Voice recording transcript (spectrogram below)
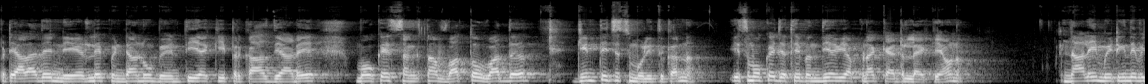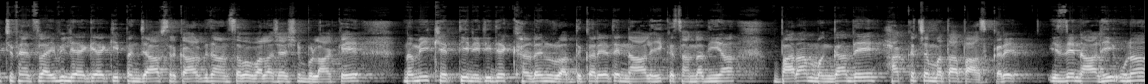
ਪਟਿਆਲਾ ਦੇ ਨੇੜਲੇ ਪਿੰਡਾਂ ਨੂੰ ਬੇਨਤੀ ਹੈ ਕਿ ਪ੍ਰਕਾਸ਼ ਦਿਹਾੜੇ ਮੌਕੇ ਸੰਗਤਾਂ ਵੱਧ ਤੋਂ ਵੱਧ ਗਿਣਤੀ 'ਚ ਸਮੂਲਿਤ ਕਰਨ। ਇਸ ਮੌਕੇ ਜਥੇਬੰਦੀਆਂ ਵੀ ਆਪਣਾ ਕੈਡਰ ਲੈ ਕੇ ਆਉਣ। ਨਾਲ ਹੀ ਮੀਟਿੰਗ ਦੇ ਵਿੱਚ ਫੈਸਲਾ ਇਹ ਵੀ ਲਿਆ ਗਿਆ ਕਿ ਪੰਜਾਬ ਸਰਕਾਰ ਵਿਧਾਨ ਸਭਾ ਵਾਲਾ ਸੈਸ਼ਨ ਬੁਲਾ ਕੇ ਨਵੀਂ ਖੇਤੀ ਨੀਤੀ ਦੇ ਖਰੜੇ ਨੂੰ ਰੱਦ ਕਰੇ ਅਤੇ ਨਾਲ ਹੀ ਕਿਸਾਨਾਂ ਦੀਆਂ 12 ਮੰਗਾਂ ਦੇ ਹੱਕ 'ਚ ਮਤਾ ਪਾਸ ਕਰੇ। ਇਸ ਦੇ ਨਾਲ ਹੀ ਉਹਨਾਂ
